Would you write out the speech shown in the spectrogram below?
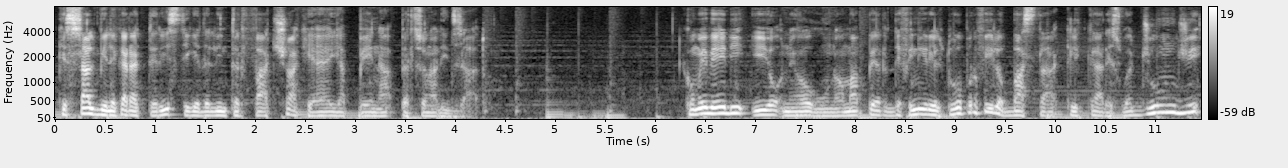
che salvi le caratteristiche dell'interfaccia che hai appena personalizzato. Come vedi io ne ho uno, ma per definire il tuo profilo basta cliccare su aggiungi,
